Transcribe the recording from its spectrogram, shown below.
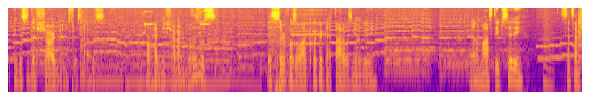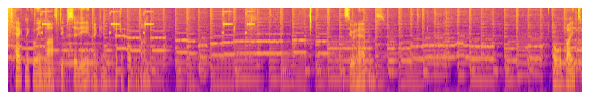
I think this is the Shard Master's house. I don't have any shard. Well, this was... This surf was a lot quicker than I thought it was going to be. Yeah, Mossdeep City. Since I'm technically in Mossdeep City, I can catch a Pokemon. Let's see what happens. Oh, bite.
